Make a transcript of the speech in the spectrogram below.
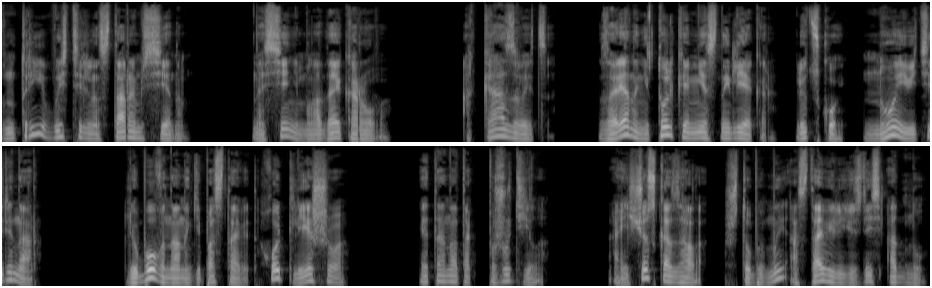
Внутри выстелено старым сеном. На сене молодая корова. Оказывается, Заряна не только местный лекарь, людской, но и ветеринар. Любого на ноги поставит, хоть лешего. Это она так пошутила. А еще сказала, чтобы мы оставили ее здесь одну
